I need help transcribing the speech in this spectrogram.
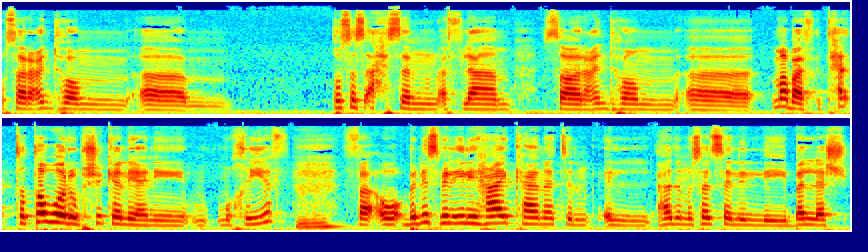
وصار عندهم قصص أحسن من أفلام صار عندهم آه ما بعرف تطوروا بشكل يعني مخيف. فبالنسبه لي هاي كانت ال ال هذا المسلسل اللي بلش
